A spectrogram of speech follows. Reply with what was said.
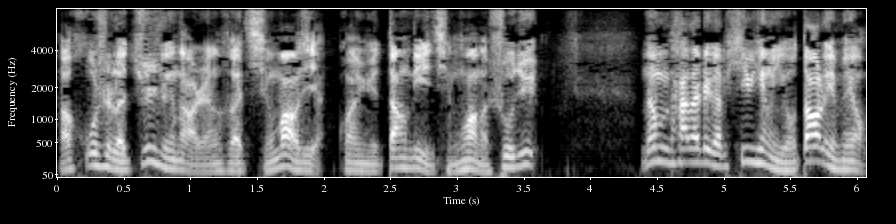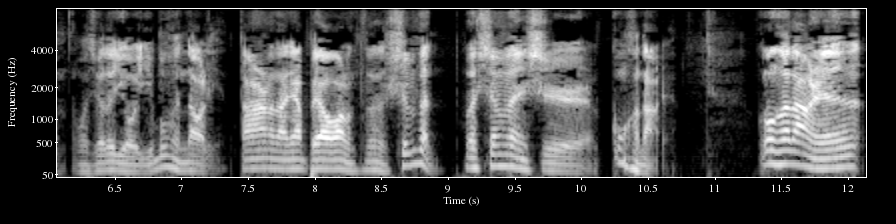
他忽视了军事领导人和情报界关于当地情况的数据。”那么他的这个批评有道理没有？我觉得有一部分道理。当然了，大家不要忘了他的身份，他的身份是共和党人。共和党人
